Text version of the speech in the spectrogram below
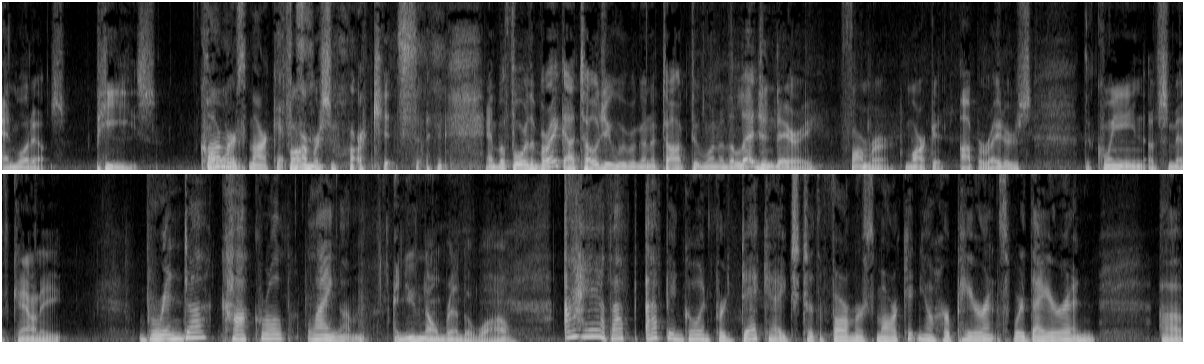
And what else? Peas. corn, Farmers markets. Farmers markets. and before the break, I told you we were going to talk to one of the legendary farmer market operators, the queen of Smith County. Brenda Cockrell Langham. And you've known Brenda a while. I have. I've I've been going for decades to the farmers market. You know, her parents were there, and uh,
